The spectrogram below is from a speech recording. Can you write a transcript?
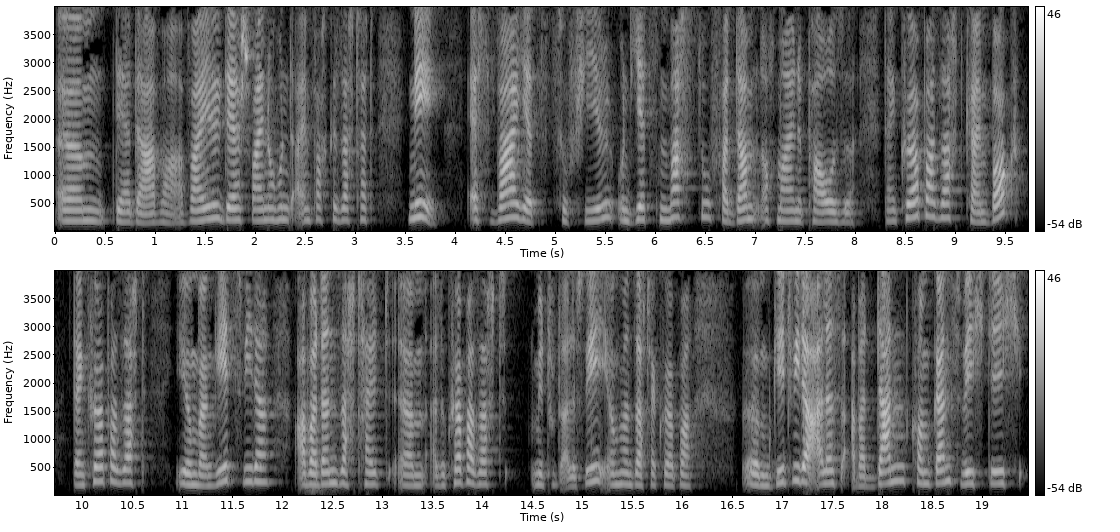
Ähm, der da war, weil der Schweinehund einfach gesagt hat, nee, es war jetzt zu viel und jetzt machst du verdammt noch mal eine Pause. Dein Körper sagt kein Bock, dein Körper sagt, irgendwann geht's wieder, aber dann sagt halt, ähm, also Körper sagt, mir tut alles weh, irgendwann sagt der Körper, ähm, geht wieder alles, aber dann kommt ganz wichtig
